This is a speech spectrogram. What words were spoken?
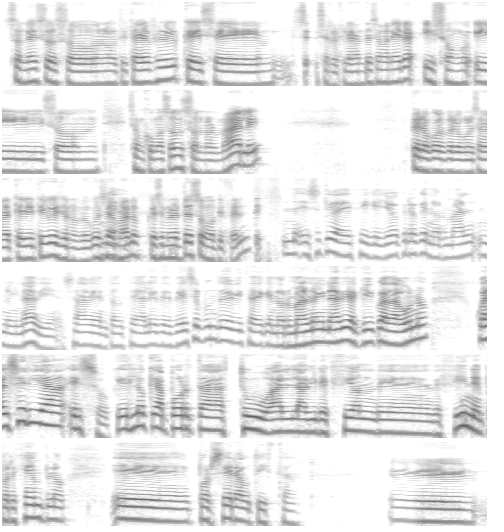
son esos, son autistas que se, se, se, reflejan de esa manera y son, y son, son como son, son normales pero, pero con esa característica yo no veo que sea malo, que simplemente somos diferentes. Eso te iba a decir, que yo creo que normal no hay nadie, ¿sabes? Entonces, Ale, desde ese punto de vista de que normal no hay nadie aquí, cada uno, ¿cuál sería eso? ¿Qué es lo que aportas tú a la dirección de, cine, por ejemplo, eh, por ser autista? Eh,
